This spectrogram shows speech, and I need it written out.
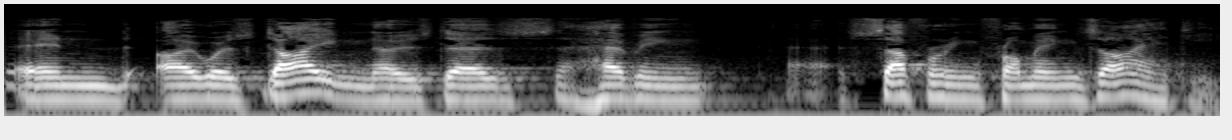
and I was diagnosed as having uh, suffering from anxiety.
